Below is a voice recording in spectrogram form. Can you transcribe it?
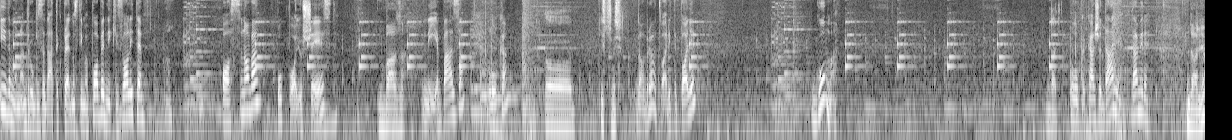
Idemo na drugi zadatak. Prednost ima pobednik. Izvolite. Osnova u polju šest. Baza. Nije baza. Luka. Uh, isto sam mislio. Dobro, otvorite polje. Guma. Dalje. Luka kaže dalje. Damire, Dalje.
